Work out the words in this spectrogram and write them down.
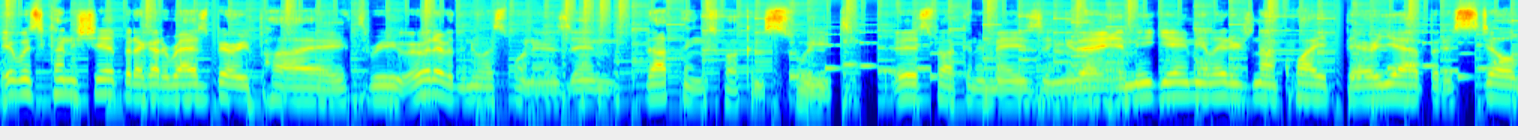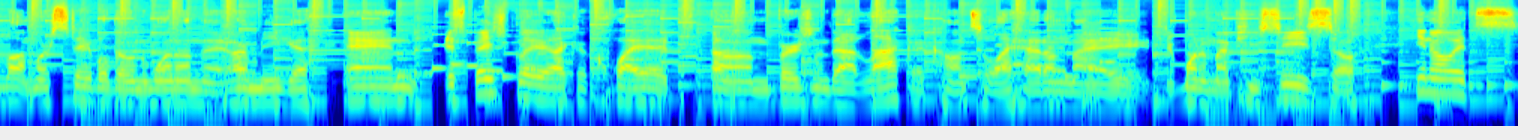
it was kind of shit, but I got a Raspberry Pi 3 or whatever the newest one is, and that thing's fucking sweet. It's fucking amazing. The Amiga emulator's not quite there yet, but it's still a lot more stable than one on the Amiga. And it's basically like a quiet um, version of that Lakka console I had on my one of my PCs. So, you know, it's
